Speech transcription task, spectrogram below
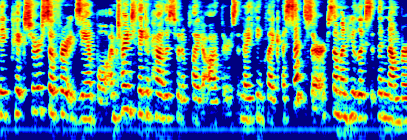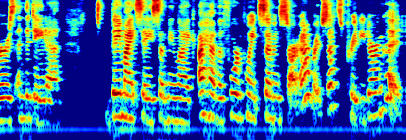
big picture. So, for example, I'm trying to think of how this would apply to authors. And I think like a sensor, someone who looks at the numbers and the data, they might say something like, I have a 4.7 star average. That's pretty darn good.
